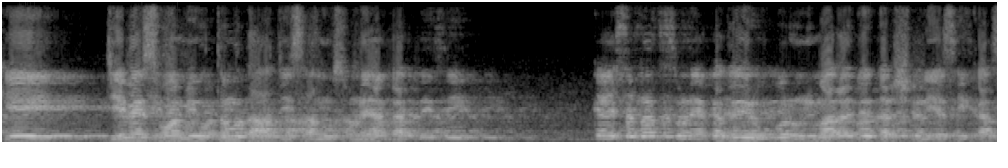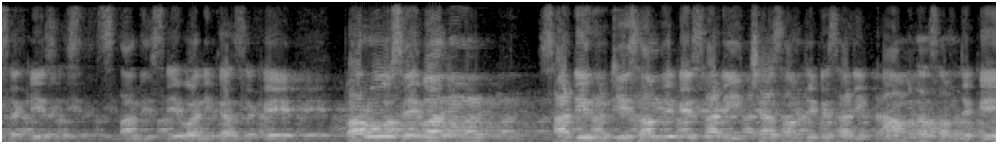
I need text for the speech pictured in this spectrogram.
ਕਿ ਜਿਵੇਂ ਸਵਾਮੀ ਉਤਮ ਦਾਸ ਜੀ ਸਾਨੂੰ ਸੁਣਿਆ ਕਰਦੇ ਸੀ ਕੈਸਟਾਂ ਸੁਣਿਆ ਕਦੇ ਰੂਬਰੂ ਨਹੀਂ ਮਹਾਰਾਜ ਦੇ ਦਰਸ਼ਨ ਨਹੀਂ ਅਸੀਂ ਕਰ ਸਕੇ, ਇਸ ਸਥਾਨ ਦੀ ਸੇਵਾ ਨਹੀਂ ਕਰ ਸਕੇ, ਪਰ ਉਹ ਸੇਵਾ ਨੂੰ ਸਾਡੀ ਰੁਚੀ ਸਮਝ ਕੇ, ਸਾਡੀ ਇੱਛਾ ਸਮਝ ਕੇ, ਸਾਡੀ ਕਾਮਨਾ ਸਮਝ ਕੇ,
